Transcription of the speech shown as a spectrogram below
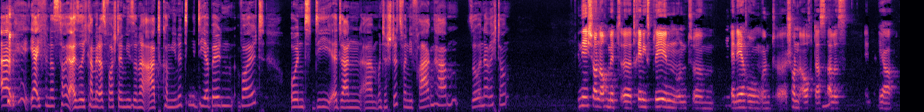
Ah, okay, ja, ich finde das toll. Also ich kann mir das vorstellen wie so eine Art Community, die ihr bilden wollt und die ihr dann ähm, unterstützt, wenn die Fragen haben, so in der Richtung? Nee, schon auch mit äh, Trainingsplänen und ähm, Ernährung und äh, schon auch das mhm. alles. Ja.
